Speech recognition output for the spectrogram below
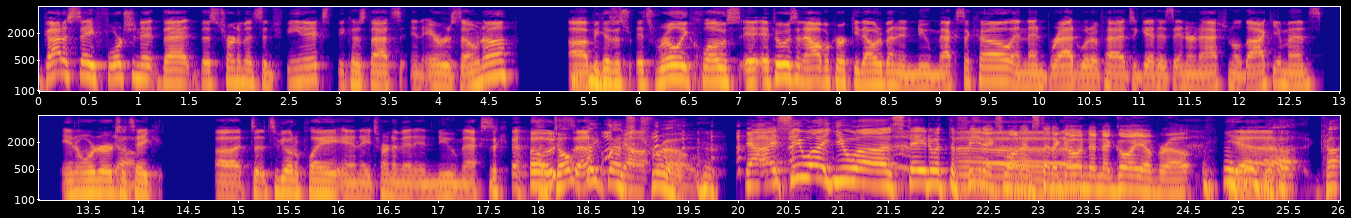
gotta say, fortunate that this tournament's in Phoenix because that's in Arizona. Uh, because it's it's really close. If it was in Albuquerque, that would have been in New Mexico, and then Brad would have had to get his international documents in order Yeah. to take uh to, to be able to play in a tournament in New Mexico. I don't So- think that's Yeah. true. Yeah, I see why you uh stayed with the Phoenix one instead of Uh, going to Nagoya, bro. Yeah. Yeah, co-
